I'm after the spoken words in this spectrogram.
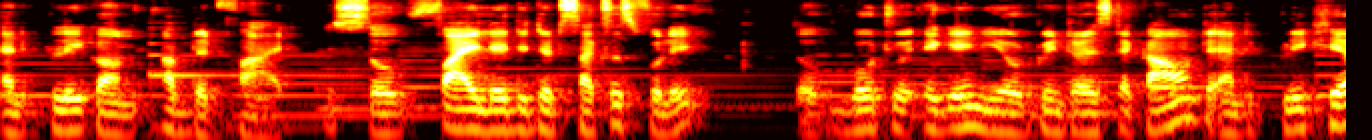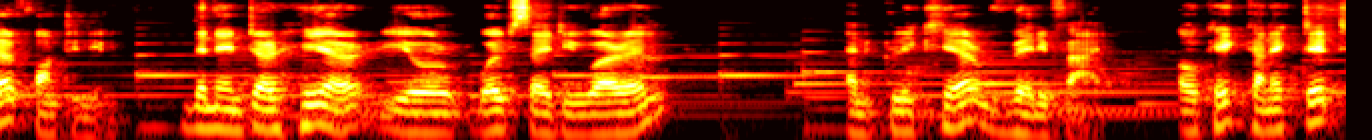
and click on update file. So file edited successfully. So go to again your pinterest account and click here continue. Then enter here your website url and click here verify. Okay connected.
